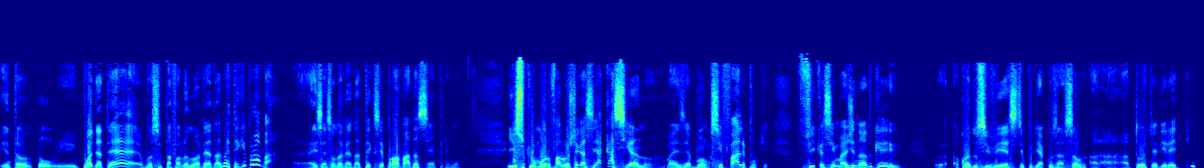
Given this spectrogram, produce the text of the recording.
então, não, e pode até você estar tá falando uma verdade, mas tem que provar. A exceção da verdade tem que ser provada sempre, né? Isso que o Moro falou chega a ser acaciano, mas é bom que se fale, porque fica se imaginando que quando se vê esse tipo de acusação à, à torta e à direita, que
